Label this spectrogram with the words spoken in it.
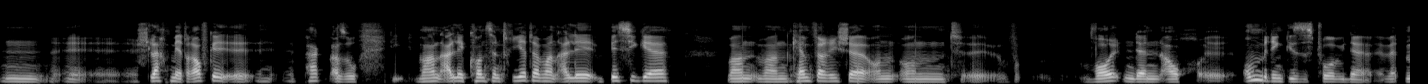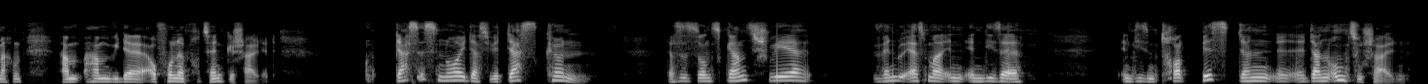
einen äh, Schlag mehr draufgepackt, also die waren alle konzentrierter, waren alle bissiger, waren, waren kämpferischer und, und äh, wollten denn auch äh, unbedingt dieses Tor wieder wettmachen, haben, haben wieder auf 100 Prozent geschaltet. Das ist neu, dass wir das können. Das ist sonst ganz schwer, wenn du erstmal in, in dieser, in diesem Trott bist, dann, äh, dann umzuschalten.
